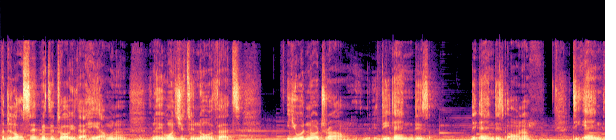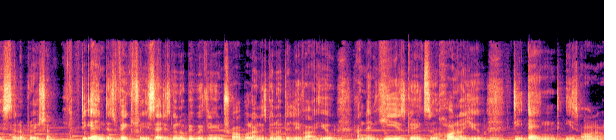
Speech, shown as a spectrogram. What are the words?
but the lord sent me to tell you that hey i want to you know he wants you to know that you would not drown the end is the end is honor the end is celebration. The end is victory. He said he's going to be with you in trouble and he's going to deliver you, and then he is going to honor you. The end is honor.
